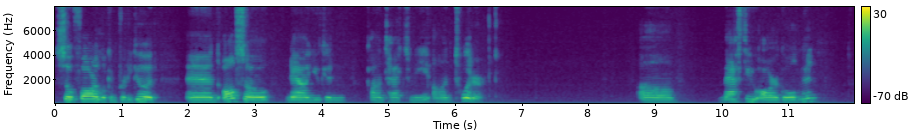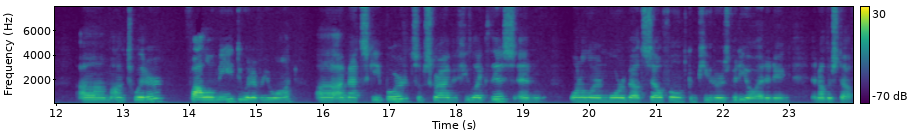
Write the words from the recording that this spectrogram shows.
So far, looking pretty good. And also, now you can contact me on Twitter. Um, Matthew R. Goldman um, on Twitter. Follow me, do whatever you want. Uh, I'm at Skateboard. Subscribe if you like this and want to learn more about cell phones, computers, video editing, and other stuff.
